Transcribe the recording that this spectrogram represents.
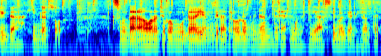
lidah hingga sol. Sementara warna coklat muda yang tidak terlalu dominan terlihat menghiasi bagian heel tab.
